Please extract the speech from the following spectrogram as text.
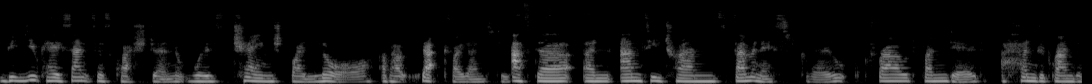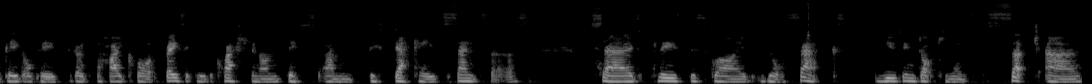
the UK census question was changed by law about sex identity after an anti trans feminist group crowdfunded 100 grand of legal fees to go to the High Court. Basically, the question on this, um, this decade's census said, please describe your sex using documents such as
